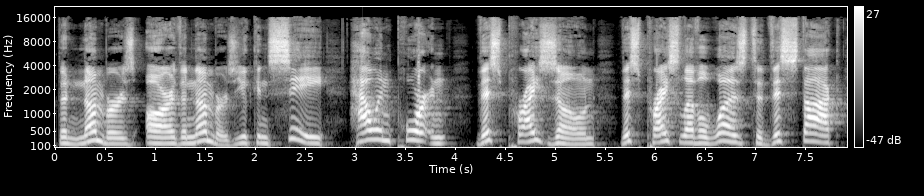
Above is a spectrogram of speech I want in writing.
the numbers are the numbers. You can see how important this price zone, this price level was to this stock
